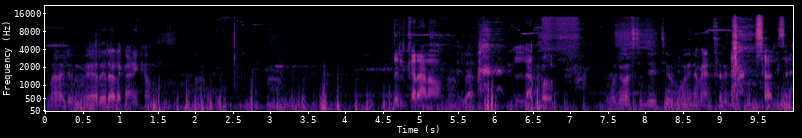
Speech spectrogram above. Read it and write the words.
എന്നാ ഒരു വേറെ ഒരാളെ കാണിക്കാം. ദുൽഖറാണോ ഇല്ല. ഇല്ല. അപ്പോൾ മൂന്ന് ക്വസ്റ്റ്യൻ ചോദിച്ചു മൂന്നിനും ആൻസർ ഇല്ല. Sorry sir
